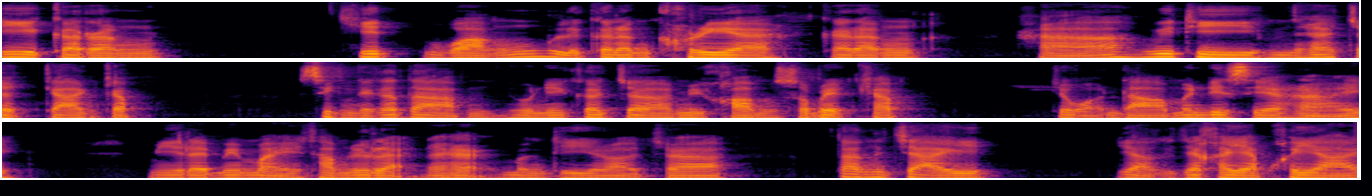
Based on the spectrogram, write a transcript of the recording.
ที่กำลังคิดหวังหรือกำลังเคลียร์กำลังหาวิธีนะฮะจัดการกับสิ่งใดก็ตาม วันนี้ก็จะมีความสำเร็จครับ จังหวะดาวไม่ได้เสียหาย มีอะไรใหม่ๆให้ทำด้วยแหละนะฮะบางทีเราจะตั้งใจอยากจะขยับขยาย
